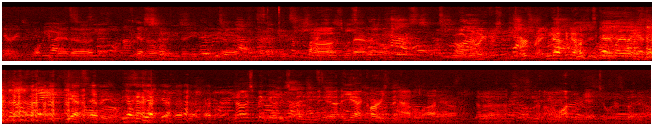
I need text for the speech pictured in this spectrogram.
Khary's Walking Dead uh, schedule? Any, any uh, clashes with that at all? You're for some dirt right No, now. no, I'm just very like, yes, Evan. Yeah, yeah, yeah. No, it's been good. It's been, uh, yeah, Khary's been out a lot Yeah. uh, on the- on the Walking Dead tour, but uh,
